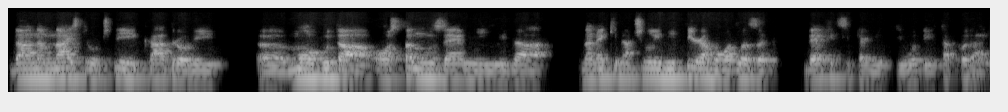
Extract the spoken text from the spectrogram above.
da nam najstručniji kadrovi e, mogu da ostanu u zemlji i da na neki način limitiramo odlazak deficitarnih ljudi i tako dalje.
